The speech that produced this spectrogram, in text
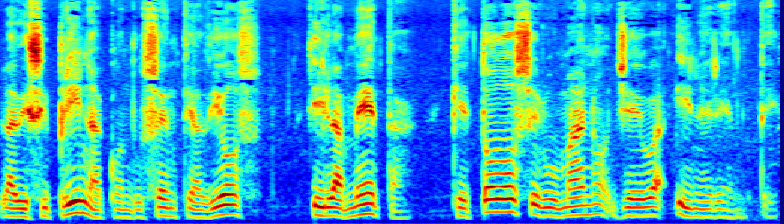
la disciplina conducente a Dios y la meta que todo ser humano lleva inherente.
